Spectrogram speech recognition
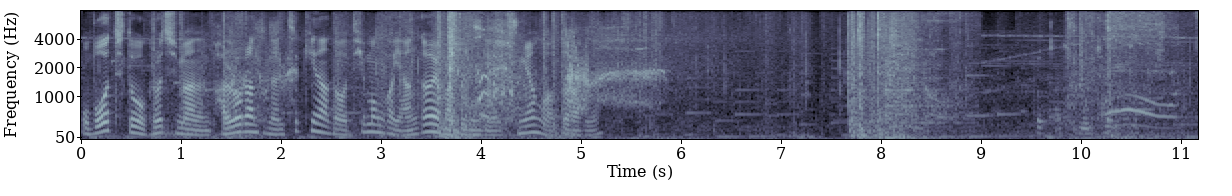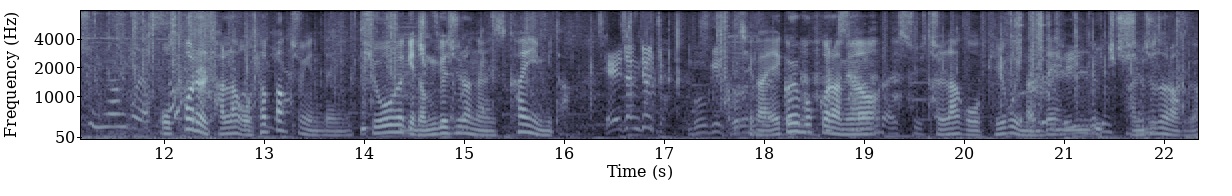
오버워치도 그렇지만 발로란트는 특히나 더 팀원과 양각을 만드는 게 중요한 것 같더라고요. 다시 못 중요한 거였어 오퍼를 달라고 협박 중인데 듀오에게 넘겨주려는 스카이입니다 재장전 중 무기 고르는 제가 건 애걸복걸하며. 달라고 빌고 있는데 안. 주더라고요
